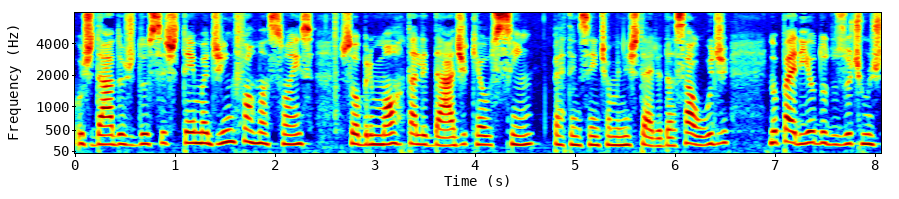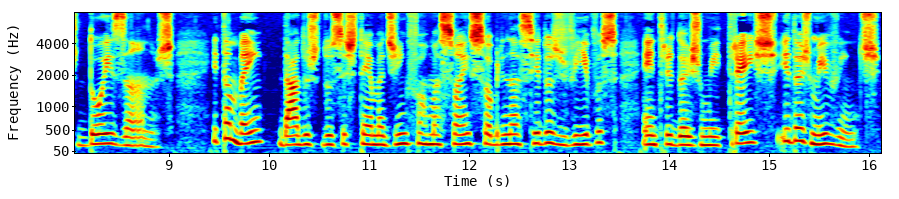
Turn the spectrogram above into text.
os dados do Sistema de Informações sobre Mortalidade, que é o SIM, pertencente ao Ministério da Saúde, no período dos últimos dois anos, e também dados do Sistema de Informações sobre Nascidos Vivos entre 2003 e 2020.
